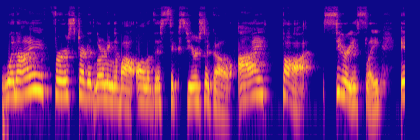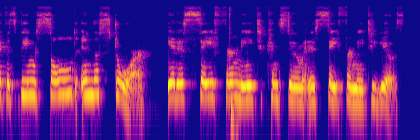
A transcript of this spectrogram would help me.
when I first started learning about all of this six years ago, I thought seriously, if it's being sold in the store, it is safe for me to consume, it is safe for me to use.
